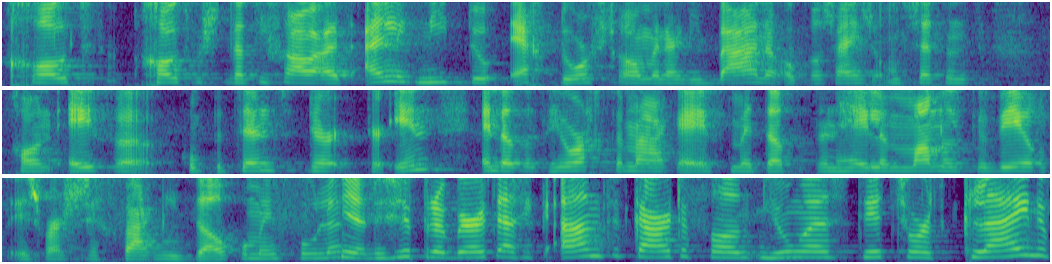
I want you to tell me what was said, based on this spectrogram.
groot, groot... dat die vrouwen uiteindelijk niet echt doorstromen naar die banen. Ook al zijn ze ontzettend gewoon even competent er, erin. En dat het heel erg te maken heeft met dat het een hele mannelijke wereld is... waar ze zich vaak niet welkom in voelen. Ja, dus je probeert eigenlijk aan te kaarten van... jongens, dit soort kleine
